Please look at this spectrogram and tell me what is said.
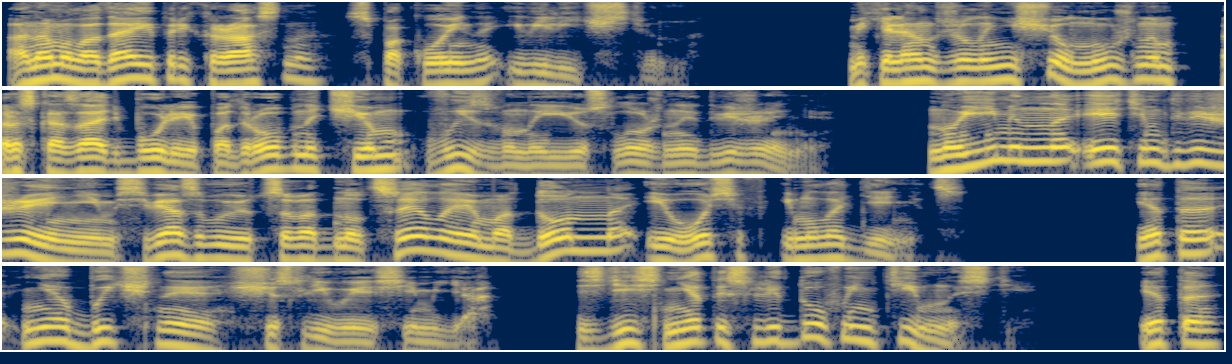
Она молода и прекрасна, спокойна и величественна. Микеланджело не счел нужным рассказать более подробно, чем вызвано ее сложное движение. Но именно этим движением связываются в одно целое Мадонна, Иосиф и младенец. Это необычная счастливая семья. Здесь нет и следов интимности. Это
